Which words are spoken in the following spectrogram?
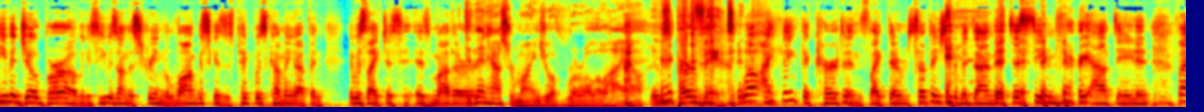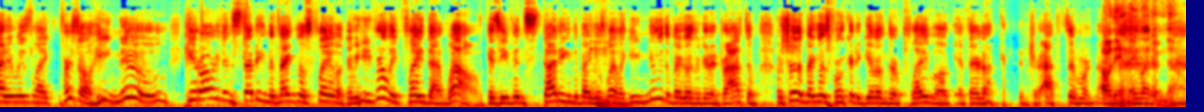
even Joe Burrow because he was on the screen the longest because his pick was coming up, and it was like just his mother. Didn't that house remind you of rural Ohio? It was perfect. well, I think the curtains, like there something should have been done that just seemed very outdated. But it was like, first of all, he knew he had already been studying the Bengals playbook. I mean, he really played that well because he'd been studying the Bengals mm-hmm. playbook. He knew the Bengals were going to draft him. I'm sure the Bengals weren't going to give him their playbook if they're not going to draft him or not. Oh, yeah, they let him know.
